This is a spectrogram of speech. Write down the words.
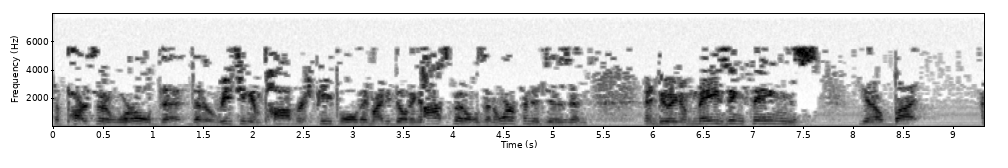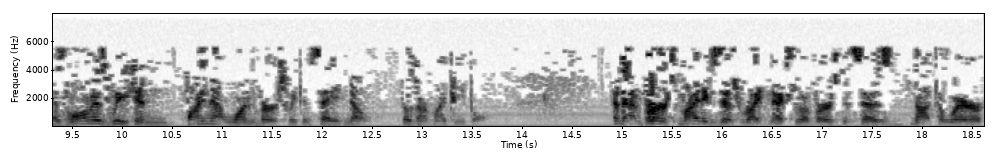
to parts of the world that, that are reaching impoverished people. They might be building hospitals and orphanages and and doing amazing things, you know, but as long as we can find that one verse, we can say, no, those aren't my people. And that verse might exist right next to a verse that says not to wear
